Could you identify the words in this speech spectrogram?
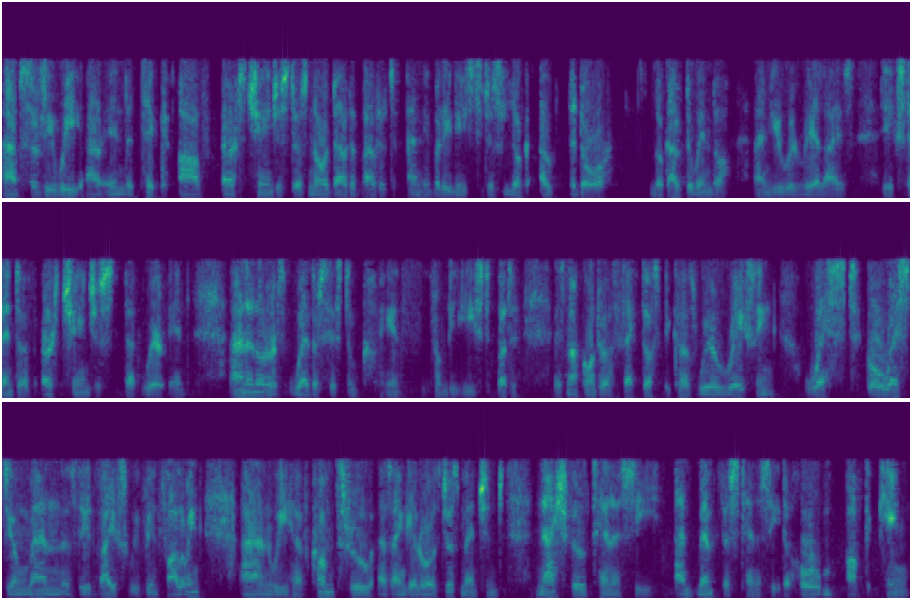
Absolutely. We are in the thick of earth changes. There's no doubt about it. Anybody needs to just look out the door, look out the window, and you will realize the extent of earth changes that we're in. And another weather system coming in from the east, but it's not going to affect us because we're racing west. Go west, young man, is the advice we've been following. And we have come through, as Ann Gale Rose just mentioned, Nashville, Tennessee, and Memphis, Tennessee, the home of the king.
